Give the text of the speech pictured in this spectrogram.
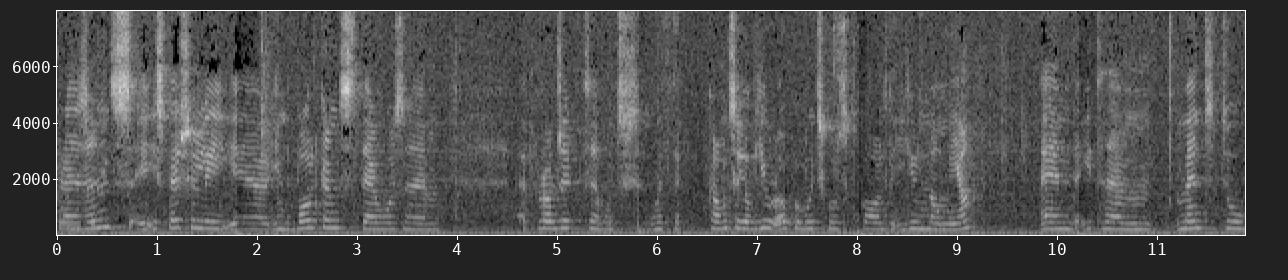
presence, especially uh, in the Balkans. There was um, a project uh, which, with the Council of Europe, which was called Eunomia, and it um, meant to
